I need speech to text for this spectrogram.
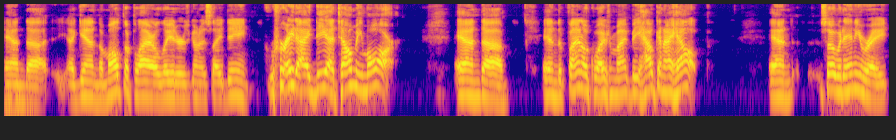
And uh, again, the multiplier leader is going to say, Dean, great idea. Tell me more. And uh, and the final question might be, how can I help? And so, at any rate,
